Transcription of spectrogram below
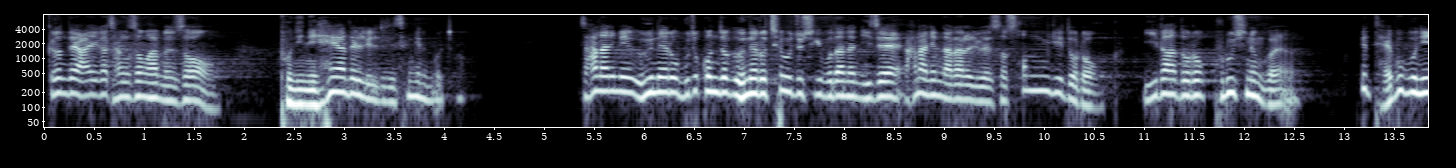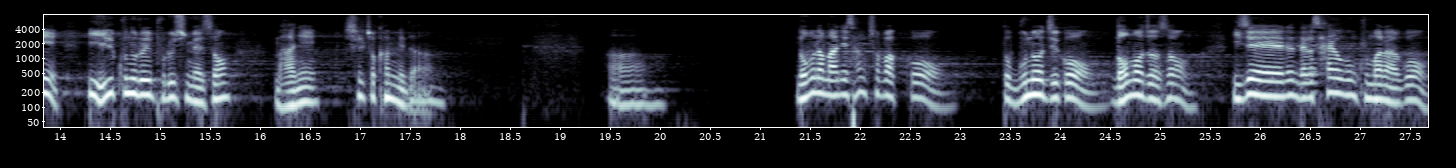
그런데 아이가 장성하면서 본인이 해야 될 일들이 생기는 거죠. 하나님의 은혜로 무조건적 은혜로 채워주시기보다는 이제 하나님 나라를 위해서 섬기도록 일하도록 부르시는 거예요. 대부분이 이 일꾼으로의 부르심에서 많이 실족합니다. 아, 너무나 많이 상처받고 또 무너지고 넘어져서 이제는 내가 사역은 그만하고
